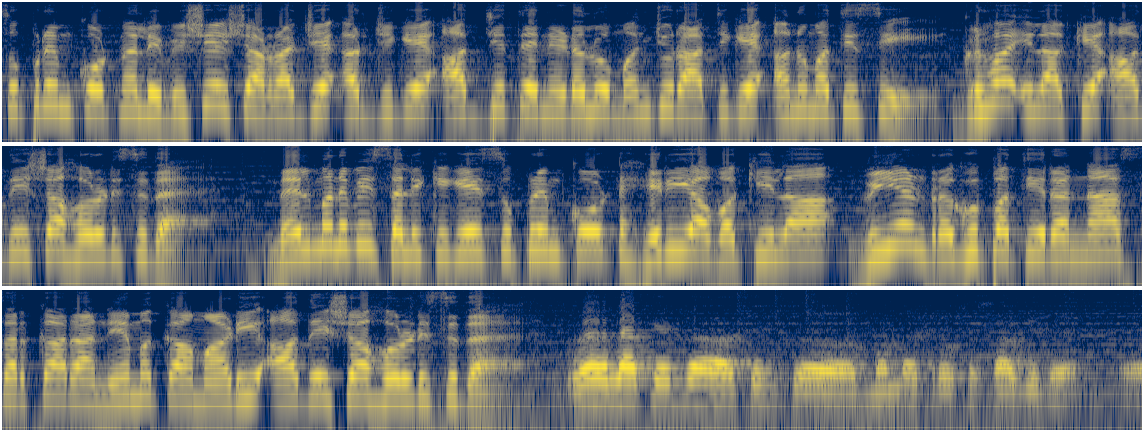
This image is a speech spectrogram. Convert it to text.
ಸುಪ್ರೀಂ ಕೋರ್ಟ್ನಲ್ಲಿ ವಿಶೇಷ ರಜೆ ಅರ್ಜಿಗೆ ಆದ್ಯತೆ ನೀಡಲು ಮಂಜೂರಾತಿಗೆ ಅನುಮತಿಸಿ ಗೃಹ ಇಲಾಖೆ ಆದೇಶ ಹೊರಡಿಸಿದೆ. ಮೇಲ್ಮನವಿ ಸಲ್ಲಿಕೆಗೆ ಸುಪ್ರೀಂ ಕೋರ್ಟ್ ಹಿರಿಯ ವಕೀಲ ವಿಎನ್ ರಘುಪತಿರನ್ನ ಸರ್ಕಾರ ನೇಮಕ ಮಾಡಿ ಆದೇಶ ಹೊರಡಿಸಿದೆ. ಗೃಹ ಇಲಾಖೆಯಿಂದ ಥಿಂಕ್ ಮೊನ್ನೆ ಪ್ರೋಸೆಸ್ ಆಗಿದೆ. ಆ,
